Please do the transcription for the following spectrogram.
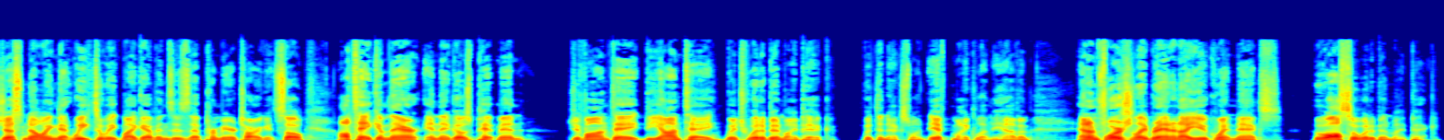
just knowing that week to week Mike Evans is that premier target. So I'll take him there, and then goes Pittman, Javonte, Diontae, which would have been my pick with the next one if Mike let me have him, and unfortunately Brandon Aiyuk went next, who also would have been my pick.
